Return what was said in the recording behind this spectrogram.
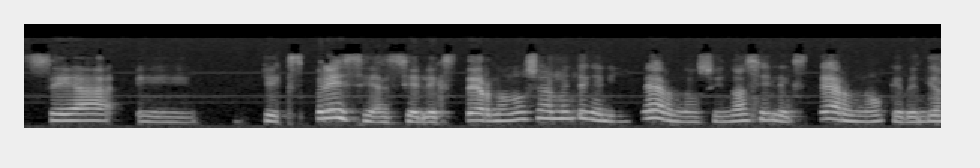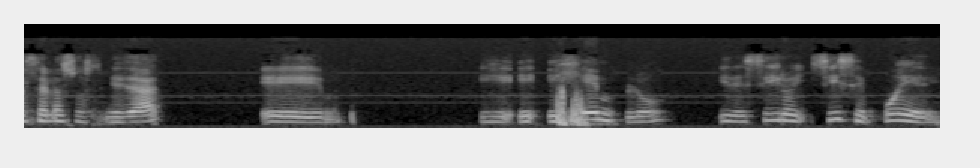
sea eh, que exprese hacia el externo, no solamente en el interno, sino hacia el externo, que vendría a ser la sociedad, eh, ejemplo y decir, hoy sí se puede,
